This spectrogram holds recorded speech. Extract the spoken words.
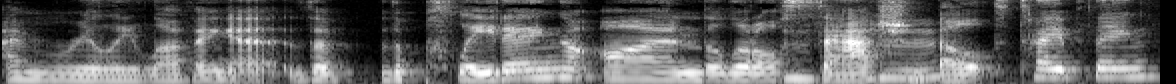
I'm really loving it. The the plating on the little sash Mm-hmm. belt type thing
